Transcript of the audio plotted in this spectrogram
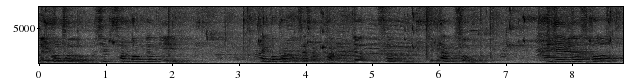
밀코트 13번 경기. 행복한 국세상 강연승 김향수. BJB 노스퍼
